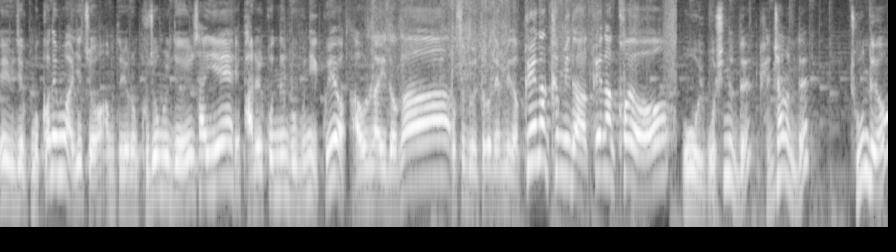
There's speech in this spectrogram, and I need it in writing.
예, 이제 뭐 꺼내보면 알겠죠. 아무튼 이런 구조물들 사이에 발을 꽂는 부분이 있고요. 아웃라이더가 모습을 드러냅니다. 꽤나 큽니다. 꽤나 커요. 오, 이거 멋있는데? 괜찮은데? 좋은데요?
